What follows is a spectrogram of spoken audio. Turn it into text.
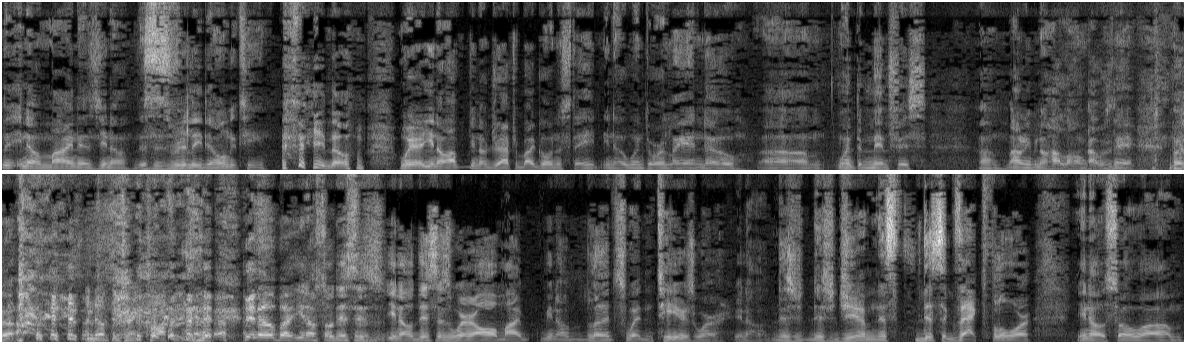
You know, mine is you know this is really the only team, you know, where you know I you know drafted by Golden State, you know went to Orlando, um, went to Memphis. Um, I don't even know how long I was there, but uh, enough to drink coffee. you know, but you know, so this is you know this is where all my you know blood, sweat, and tears were. You know, this this gym, this this exact floor. You know, so um,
